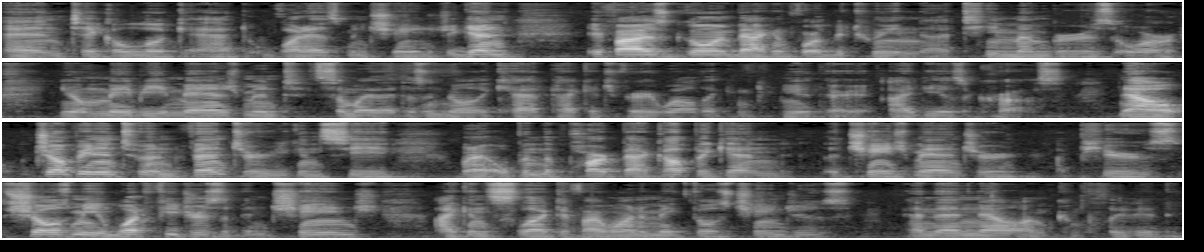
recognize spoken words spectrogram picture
and take a look at what has been changed. Again, if I was going back and forth between uh, team members or you know maybe management, somebody that doesn't know the CAD package very well that can communicate their ideas across. Now, jumping into Inventor, you can see when I open the part back up again, the Change Manager appears, shows me what features have been changed. I can select if I want to make those changes, and then now I'm completed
